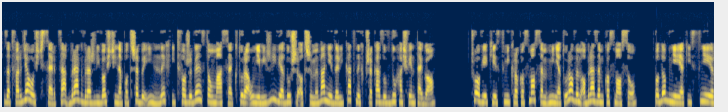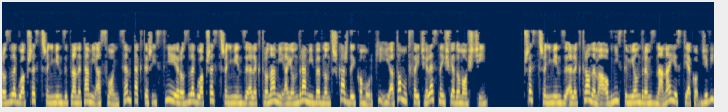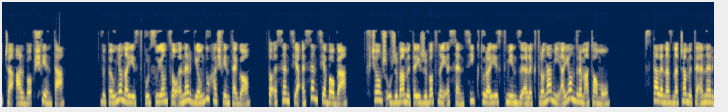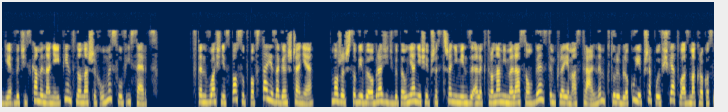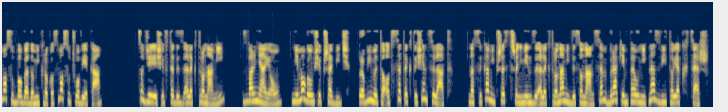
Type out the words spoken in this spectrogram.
zatwardziałość serca, brak wrażliwości na potrzeby innych i tworzy gęstą masę, która uniemożliwia duszy otrzymywanie delikatnych przekazów Ducha Świętego. Człowiek jest mikrokosmosem, miniaturowym obrazem kosmosu. Podobnie jak istnieje rozległa przestrzeń między planetami a Słońcem, tak też istnieje rozległa przestrzeń między elektronami a jądrami wewnątrz każdej komórki i atomu Twej cielesnej świadomości. Przestrzeń między elektronem a ognistym jądrem znana jest jako dziewicza albo święta wypełniona jest pulsującą energią Ducha Świętego. To esencja, esencja Boga. Wciąż używamy tej żywotnej esencji, która jest między elektronami a jądrem atomu. Stale naznaczamy tę energię, wyciskamy na niej piętno naszych umysłów i serc. W ten właśnie sposób powstaje zagęszczenie. Możesz sobie wyobrazić wypełnianie się przestrzeni między elektronami melasą gęstym klejem astralnym, który blokuje przepływ światła z makrokosmosu Boga do mikrokosmosu człowieka. Co dzieje się wtedy z elektronami? Zwalniają. Nie mogą się przebić. Robimy to od setek tysięcy lat. Nasykami przestrzeń między elektronami dysonansem, brakiem pełni, nazwij to jak chcesz.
